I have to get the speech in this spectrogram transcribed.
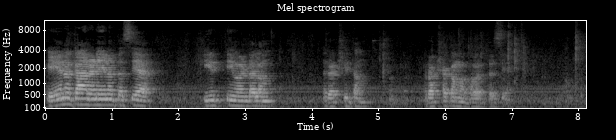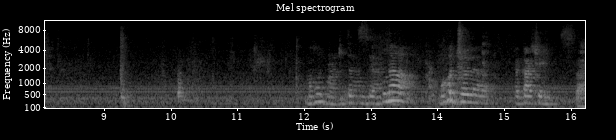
केन कारणेन तस्य कीर्तिमण्डलं रक्षितं, रक्षकम् अभवत् तस्य। महो तस्य पुनः महोज्ज्वल प्रकाशेन सः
